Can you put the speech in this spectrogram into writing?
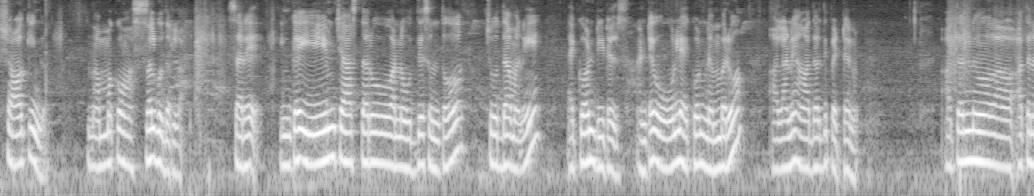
షాకింగ్ నమ్మకం అస్సలు కుదరలా. సరే ఇంకా ఏం చేస్తారు అన్న ఉద్దేశంతో చూద్దామని అకౌంట్ డీటెయిల్స్ అంటే ఓన్లీ అకౌంట్ నెంబరు అలానే ఆధార్ది పెట్టాను. అతను అతని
